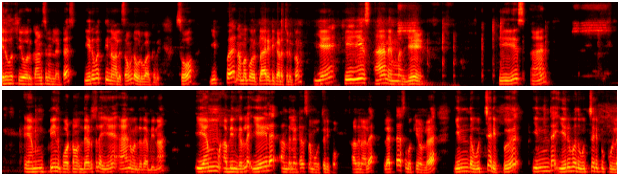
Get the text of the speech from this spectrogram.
இருபத்தி ஒரு கான்சனன்ட் லெட்டர்ஸ் இருபத்தி நாலு சவுண்டை உருவாக்குது. ஸோ இப்ப நமக்கு ஒரு கிளாரிட்டி கிடைச்சிருக்கும். ஏன் he is an MLA he is an எம்பின்னு போட்டோம். இந்த இடத்துல ஏன் ஆன் வந்தது அப்படின்னா எம் அப்படிங்கிறதுல ஏல அந்த லெட்டர்ஸ் நம்ம உச்சரிப்போம். அதனால லெட்டர்ஸ் முக்கியம் இல்லை. இந்த உச்சரிப்பு இந்த இருபது உச்சரிப்புக்குள்ள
